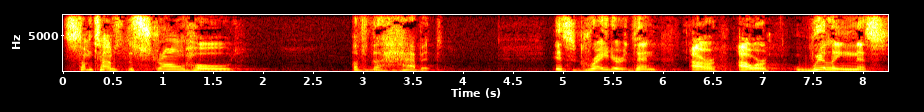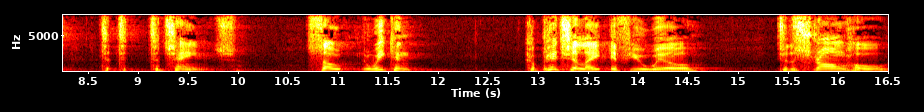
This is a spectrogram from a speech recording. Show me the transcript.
Sometimes the stronghold of the habit It's greater than our, our willingness to, to, to change. So we can capitulate, if you will, to the stronghold,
